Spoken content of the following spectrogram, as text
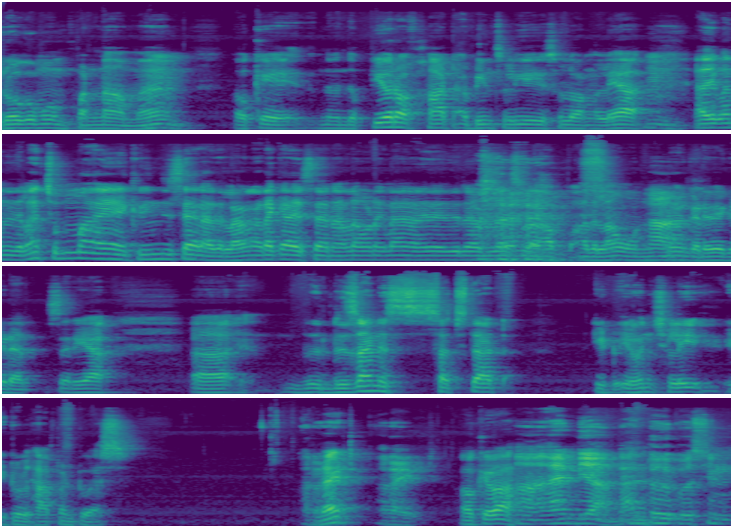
துரோகமும் பண்ணாமல் ஓகே இந்த பியூர் ஆஃப் ஹார்ட் அப்படின்னு சொல்லி சொல்லுவாங்க இல்லையா. அதுக்கு வந்து இதெல்லாம் சும்மா கிரிஞ்சு சார் அதெல்லாம் நடக்காது சார் நல்லவனுக்குலாம் அதெல்லாம் ஒன்றும் கிடையவே கிடையாது சரியா? Design is such that it eventually it will happen to us Right? Right. ஓகேவா and yeah back to question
